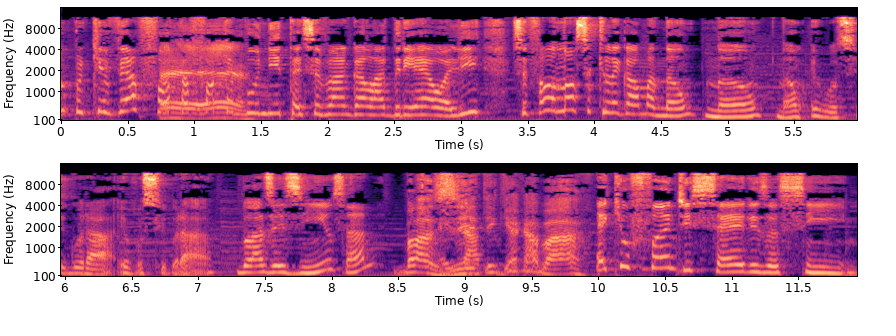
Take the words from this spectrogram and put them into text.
não- porque vê a foto, a É. foto é bonita, aí você vê uma Galadriel ali, você fala, nossa, que legal, mas não, não, não, eu vou segurar, eu vou segurar blazezinho, sabe? Blazer Exato. tem que acabar. É que o fã de séries, assim,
